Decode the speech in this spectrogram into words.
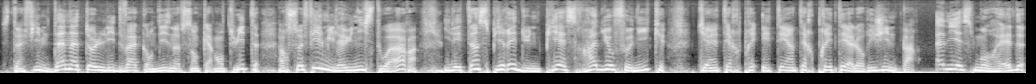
C'est un film d'Anatole Litvak en 1948. Alors ce film, il a une histoire. Il est inspiré d'une pièce radiophonique qui a été interprétée à l'origine par Agnès Mourhed,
